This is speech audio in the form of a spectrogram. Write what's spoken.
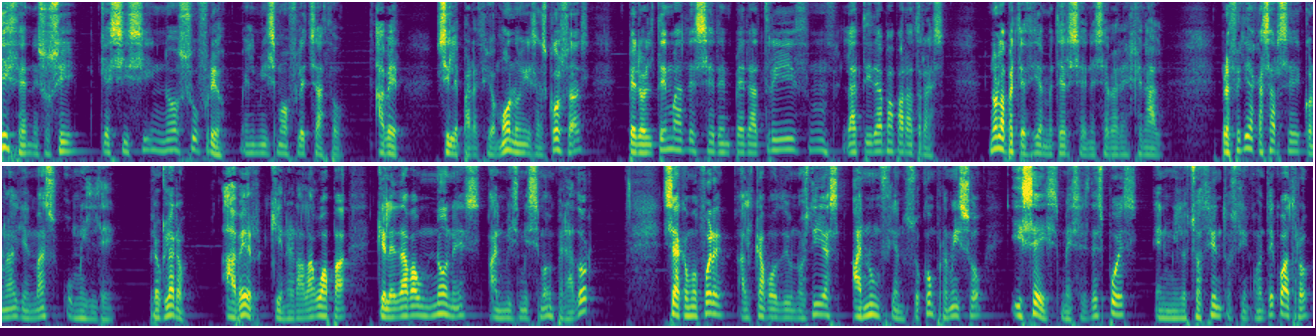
Dicen, eso sí, que Sisi no sufrió el mismo flechazo. A ver, si le pareció mono y esas cosas, pero el tema de ser emperatriz mm, la tiraba para atrás. No le apetecía meterse en ese berenjenal. Prefería casarse con alguien más humilde. Pero claro, a ver quién era la guapa que le daba un nones al mismísimo emperador. Sea como fuere, al cabo de unos días anuncian su compromiso y seis meses después, en 1854,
